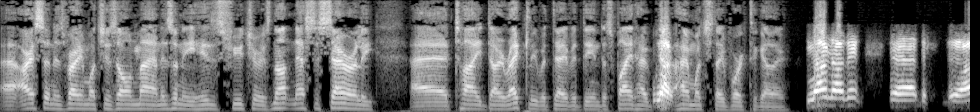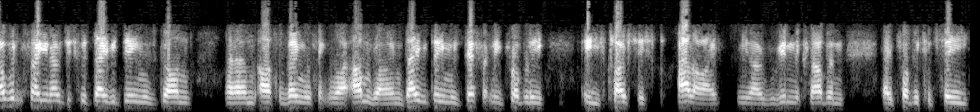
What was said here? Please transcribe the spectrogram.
uh, Arsene is very much his own man, isn't he? His future is not necessarily uh, tied directly with David Dein, despite how No. how much they've worked together. No, no, they're, uh, the, I wouldn't say you know just because David Dein has gone, um, Arsene Wenger would think right, I'm going. David Dein was definitely probably his closest ally, you know, within the club, and they probably could see,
